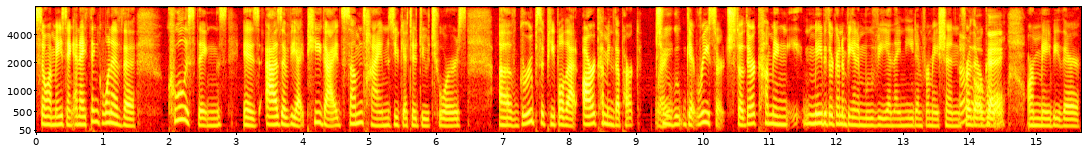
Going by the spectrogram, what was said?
so amazing. And I think one of the coolest things is as a VIP guide, sometimes you get to do tours of groups of people that are coming to the park to get research. So they're coming, maybe they're going to be in a movie and they need information for Oh, their okay. role, or maybe they're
